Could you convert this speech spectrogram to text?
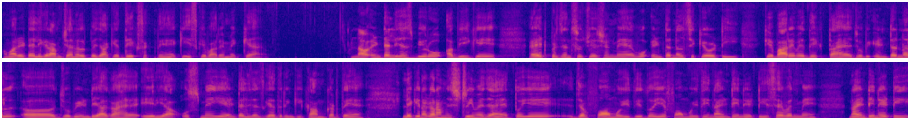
हमारे टेलीग्राम चैनल पर जाके देख सकते हैं कि इसके बारे में क्या है। नाउ इंटेलिजेंस ब्यूरो अभी के एट प्रेजेंट सिचुएशन में है, वो इंटरनल सिक्योरिटी के बारे में देखता है, जो भी इंटरनल जो भी इंडिया का है एरिया उसमें ये इंटेलिजेंस गैदरिंग की काम करते हैं। लेकिन अगर हम हिस्ट्री में जाएँ तो ये जब फॉर्म हुई थी तो ये फॉर्म हुई थी 1987 में। 1980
